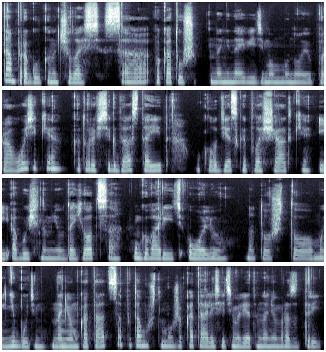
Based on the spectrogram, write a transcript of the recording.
Там прогулка началась с э, покатушек на ненавидимом мною паровозике, который всегда стоит около детской площадки. И обычно мне удается уговорить Олю на то, что мы не будем на нем кататься, потому что мы уже катались этим летом на нем раза три.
